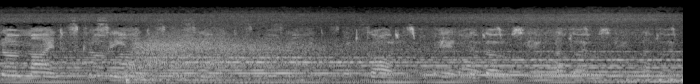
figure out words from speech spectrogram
no mind has conceived what God has prepared for those who love those.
